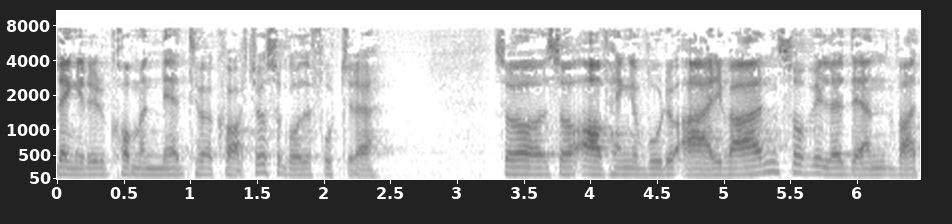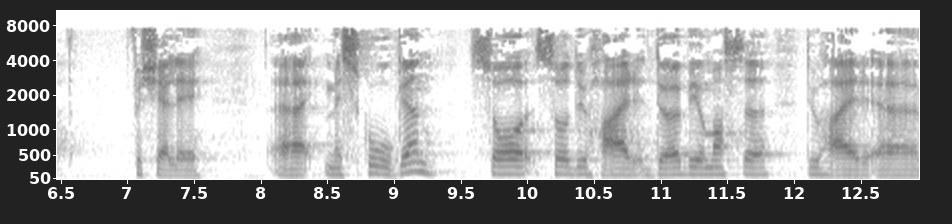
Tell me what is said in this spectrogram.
Lenger du kommer ned til ekvator, så går det fortere. Så, så avhengig av hvor du er i verden, så ville den vært forskjellig. Eh, med skogen så, så, du har død biomasse, du har, eh,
